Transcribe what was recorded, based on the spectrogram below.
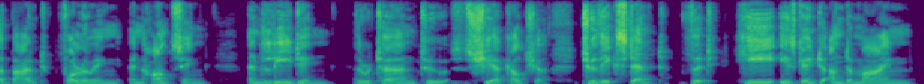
about following, enhancing, and leading the return to Shia culture to the extent that he is going to undermine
